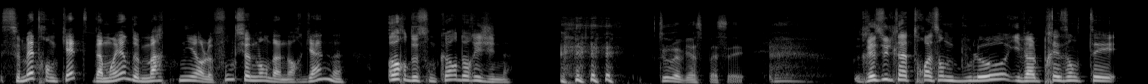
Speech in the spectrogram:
se mettre en quête d'un moyen de maintenir le fonctionnement d'un organe hors de son corps d'origine. Tout va bien se passer. Résultat de trois ans de boulot, il va le présenter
